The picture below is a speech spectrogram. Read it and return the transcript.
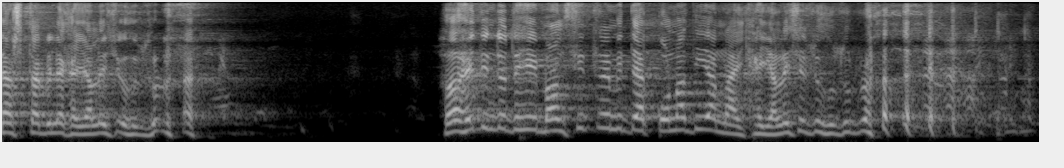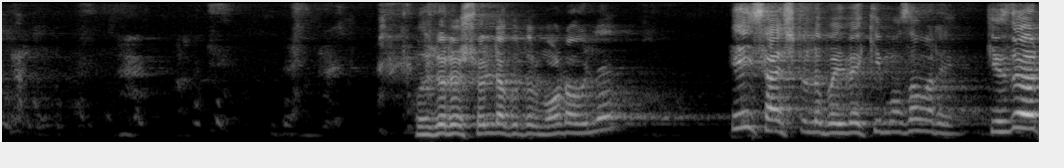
দেশটা বিলে খাইয়া লাইছি হুজুর। হ্যাঁ সেদিন তো দেখি মানচিত্রের মধ্যে কোনা দিয়া নাই, খাইয়া লাইছে যে হুজুররা হুজুরের শরীরটা কুতুর মোটা হইলে? এই সাইজ করলে বইবে কি মজা মারে। কি হুজুর?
